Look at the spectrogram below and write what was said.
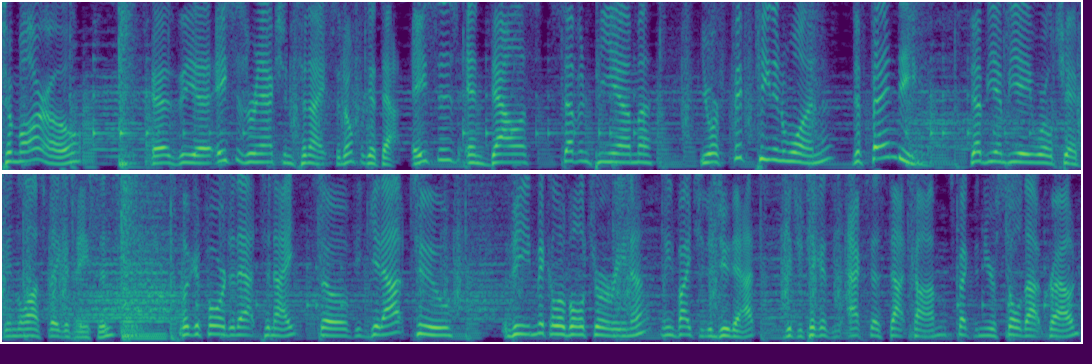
tomorrow as the uh, Aces are in action tonight. So don't forget that. Aces and Dallas, 7 p.m. You're 15 and 1, defending WNBA world champion, the Las Vegas Aces. Looking forward to that tonight. So if you get out to the Michelob Ultra Arena, we invite you to do that. Get your tickets at access.com, expecting your sold out crowd.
